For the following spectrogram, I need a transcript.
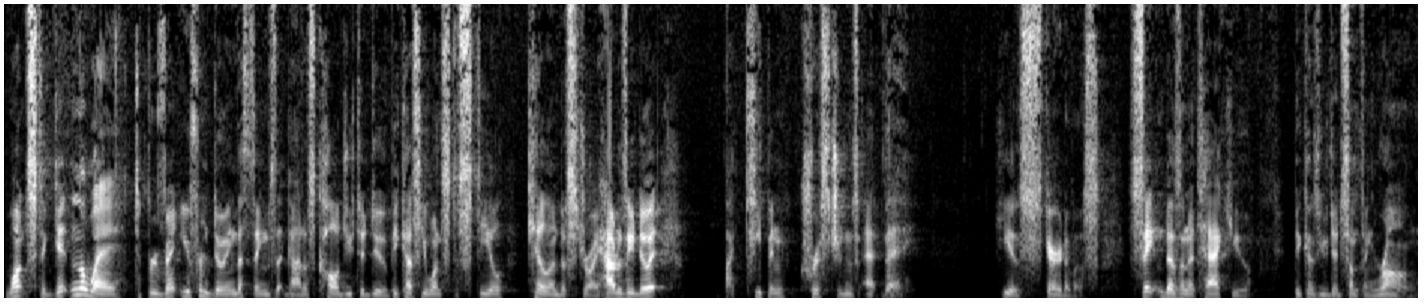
wants to get in the way to prevent you from doing the things that God has called you to do because he wants to steal, kill, and destroy. How does he do it? By keeping Christians at bay. He is scared of us. Satan doesn't attack you because you did something wrong.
